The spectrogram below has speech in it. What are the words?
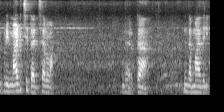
இப்படி மடித்து தச்சிடலாம் இந்த இருக்கா? இந்த மாதிரி.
